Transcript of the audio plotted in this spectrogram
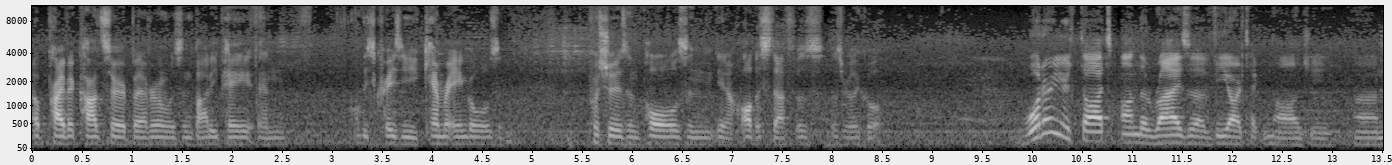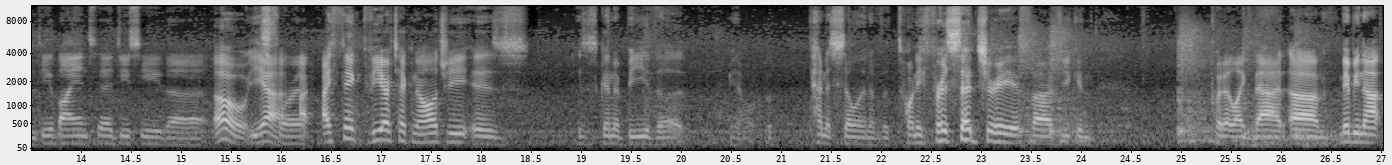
a private concert, but everyone was in body paint and all these crazy camera angles and pushes and pulls and you know all this stuff. It was it was really cool. What are your thoughts on the rise of VR technology? Um, do you buy into it? Do you see the Oh yeah? I, I think VR technology is is going to be the you know the penicillin of the 21st century, if uh, if you can put it like that. Um, maybe not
